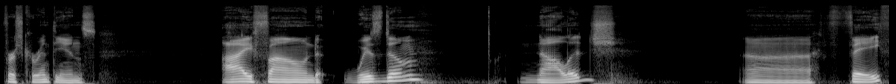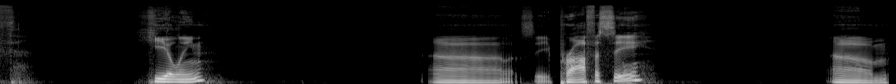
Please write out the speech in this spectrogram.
First Corinthians, I found wisdom, knowledge, uh, faith, healing. Uh, let's see, prophecy. Um,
